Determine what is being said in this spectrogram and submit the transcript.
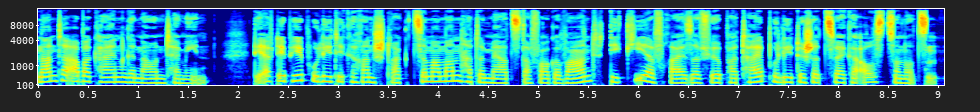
nannte aber keinen genauen Termin. Die FDP-Politikerin Strack-Zimmermann hatte Merz davor gewarnt, die Kiew-Reise für parteipolitische Zwecke auszunutzen.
